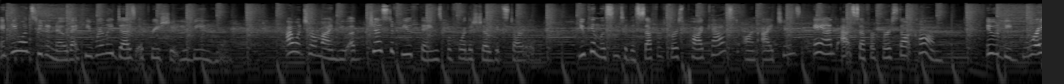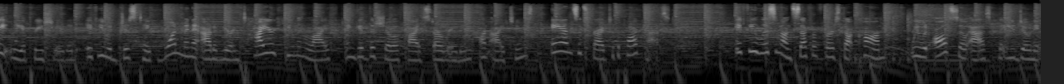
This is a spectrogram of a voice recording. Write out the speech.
and he wants you to know that he really does appreciate you being here. I want to remind you of just a few things before the show gets started. You can listen to the Suffer First podcast on iTunes and at sufferfirst.com. It would be greatly appreciated if you would just take one minute out of your entire human life and give the show a five star rating on iTunes and subscribe to the podcast. If you listen on sufferfirst.com, we would also ask that you donate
